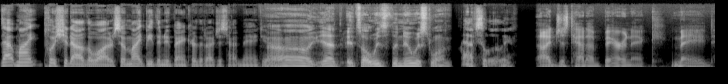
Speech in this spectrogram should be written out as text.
That might push it out of the water. So it might be the new banker that I just had made. Yeah. Oh, yeah. It's always the newest one. Absolutely. I just had a Beranek made,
